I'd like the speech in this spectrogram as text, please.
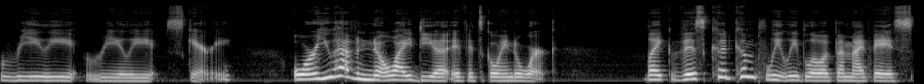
really, really scary, or you have no idea if it's going to work. Like, this could completely blow up in my face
